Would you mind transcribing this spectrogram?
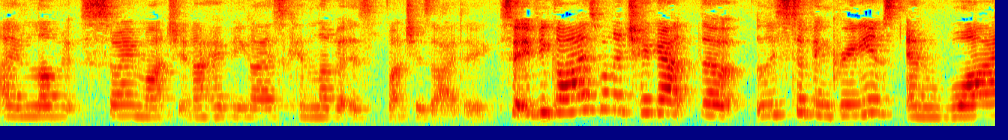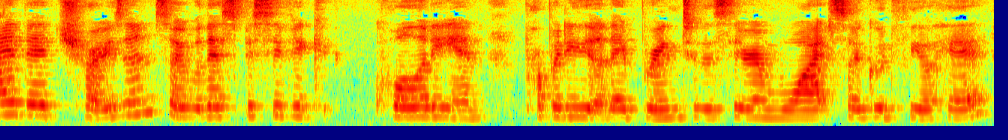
I love it so much and I hope you guys can love it as much as I do. So if you guys want to check out the list of ingredients and why they're chosen, so their specific quality and property that they bring to the serum, why it's so good for your hair,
